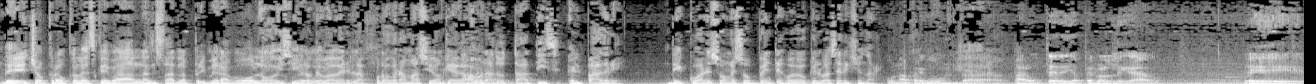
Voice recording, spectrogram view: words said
De hecho, creo que él es que va a lanzar la primera bola. Hoy sí, lo que va a ver es la programación que haga Ahora- Fernando Tatis, el padre, de cuáles son esos 20 juegos que él va a seleccionar. Una pregunta para ustedes y apelo al legado. Eh,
